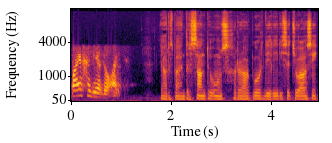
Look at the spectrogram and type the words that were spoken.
baie geleer daaruit. Ja, dit is baie interessant hoe ons geraak word deur hierdie situasie.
